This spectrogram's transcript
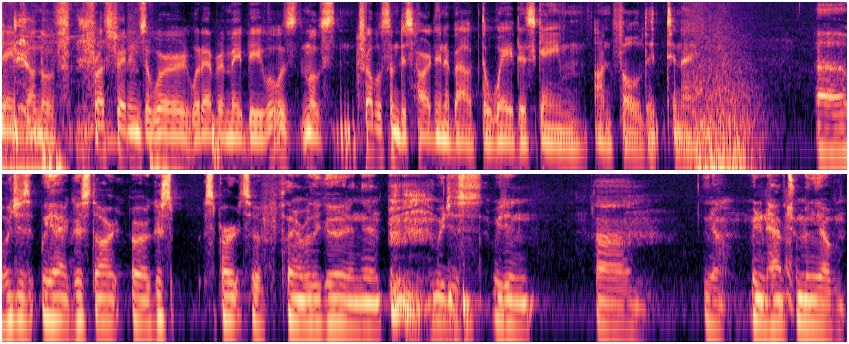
James, I don't know if frustrating is a word, whatever it may be. What was the most troublesome, disheartening about the way this game unfolded tonight? Uh, we just we had a good start or a good spurts of playing really good, and then we just we didn't, um, you know, we didn't have too many of them.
